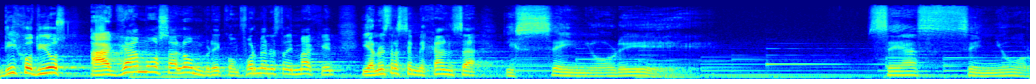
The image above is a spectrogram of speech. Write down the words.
dijo Dios, hagamos al hombre conforme a nuestra imagen y a nuestra semejanza y señoré. Seas Señor.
